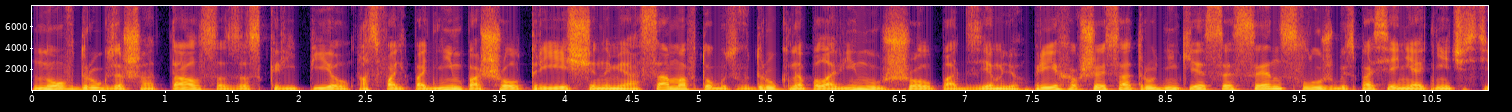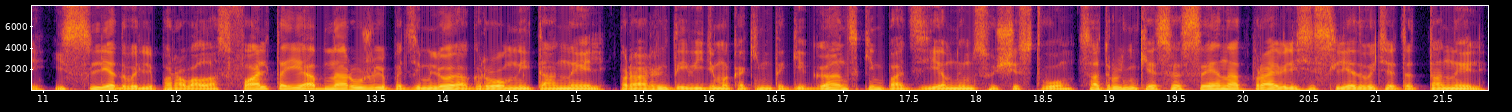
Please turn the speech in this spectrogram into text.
но вдруг зашатался, заскрипел. Асфальт под ним пошел трещинами, а сам автобус вдруг наполовину ушел под землю. Приехавшие сотрудники ССН, службы спасения от нечисти, исследовали провал асфальта и обнаружили под землей огромный тоннель, прорытый, видимо, каким-то гигантским подземным существом. Сотрудники ССН отправились исследовать этот тоннель.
